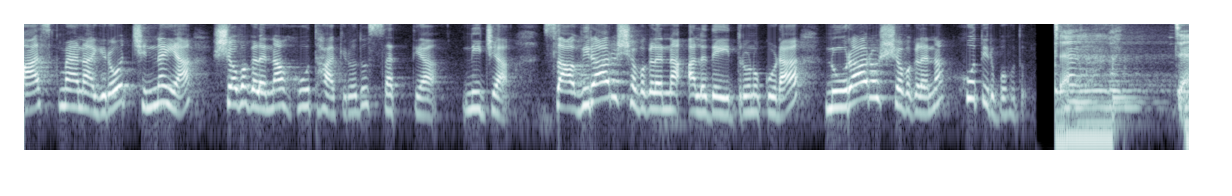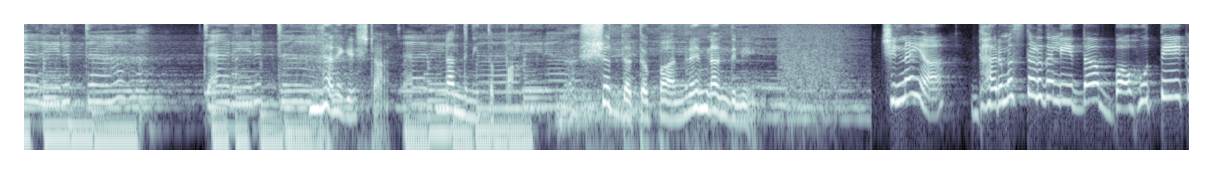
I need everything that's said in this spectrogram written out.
ಮಾಸ್ಕ್ ಮ್ಯಾನ್ ಆಗಿರೋ ಚಿನ್ನಯ್ಯ ಶವಗಳನ್ನು ಹೂತು ಹಾಕಿರೋದು ಸತ್ಯ, ನಿಜ. ಸಾವಿರಾರು ಶವಗಳನ್ನು ಅಲ್ಲದೆ ಇದ್ರೂ ಕೂಡ ನೂರಾರು ಶವಗಳನ್ನು ಹೂತಿರಬಹುದು. ನನಗಿಷ್ಟ. ನಂದಿನಿ ತುಪ್ಪ. ಶುದ್ಧ ತುಪ್ಪ ಅಂದ್ರೆ ನಂದಿನಿ. ಚಿನ್ನಯ್ಯ, ಧರ್ಮಸ್ಥಳದಲ್ಲಿ ಇದ್ದ ಬಹುತೇಕ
